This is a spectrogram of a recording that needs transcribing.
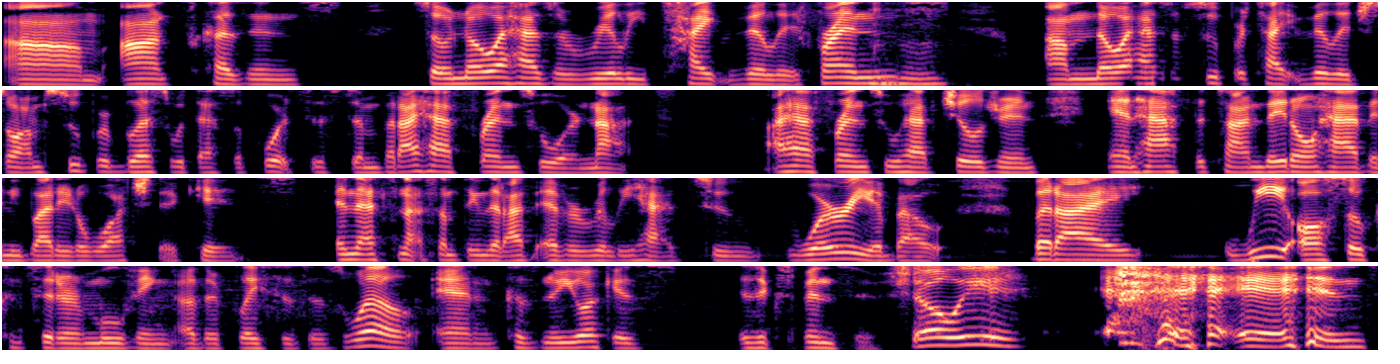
um, aunts, cousins. So Noah has a really tight village, friends. Mm-hmm. Um, Noah has a super tight village. So I'm super blessed with that support system. But I have friends who are not. I have friends who have children, and half the time they don't have anybody to watch their kids. And that's not something that I've ever really had to worry about. But I, we also consider moving other places as well. And because New York is, is expensive. Sure is. and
